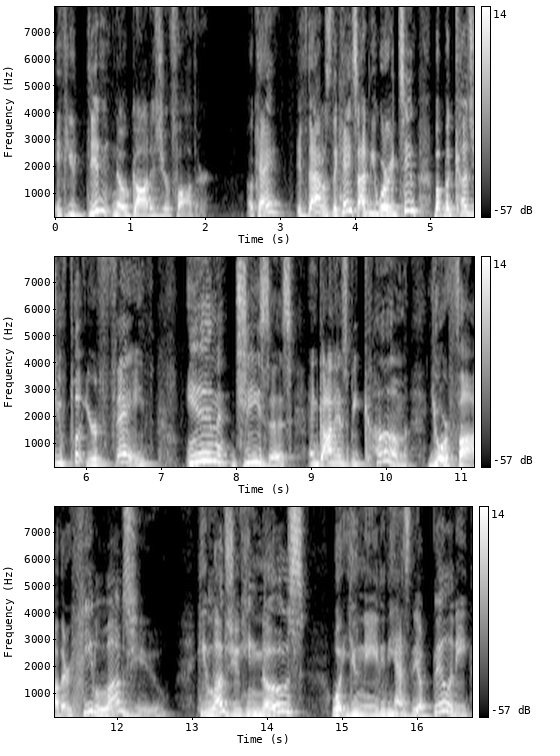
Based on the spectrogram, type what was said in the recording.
if you didn't know God as your Father. Okay? If that was the case, I'd be worried too. But because you've put your faith in Jesus and God has become your Father, He loves you. He loves you. He knows what you need, and He has the ability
